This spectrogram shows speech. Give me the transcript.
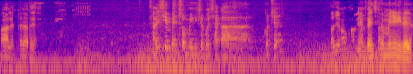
Vale, espérate. ¿Sabéis si en Benson Mini se puede sacar? ¿Te ha llegado, Javier? En Benson Mini ni idea.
